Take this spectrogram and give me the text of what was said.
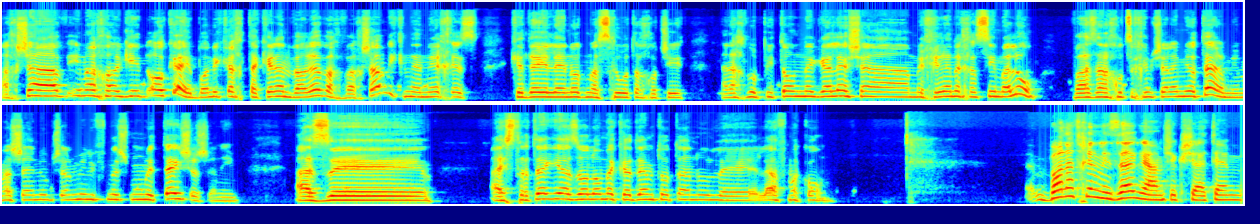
עכשיו, אם אנחנו נגיד, אוקיי, בוא ניקח את הקרן והרווח ועכשיו נקנה נכס כדי ליהנות מהשכירות החודשית, אנחנו פתאום נגלה שהמחירי נכסים עלו, ואז אנחנו צריכים לשלם יותר ממה שהיינו משלמים לפני שמונה, תשע שנים. אז uh, האסטרטגיה הזו לא מקדמת אותנו לאף מקום. בואו נתחיל מזה גם שכשאתם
